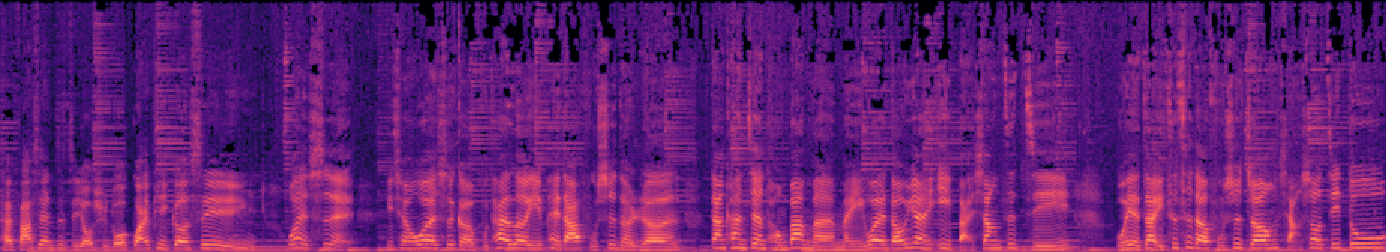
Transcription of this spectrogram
才发现自己有许多乖僻个性。嗯，我也是哎，以前我也是个不太乐意配搭服饰的人。但看见同伴们每一位都愿意摆上自己，我也在一次次的服饰中享受基督，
